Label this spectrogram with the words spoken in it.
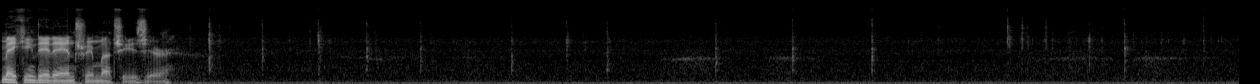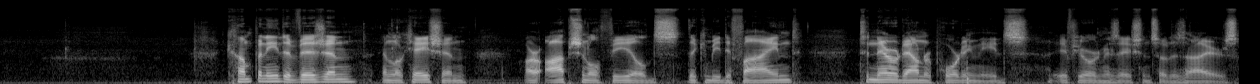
Making data entry much easier. Company, division, and location are optional fields that can be defined to narrow down reporting needs if your organization so desires.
